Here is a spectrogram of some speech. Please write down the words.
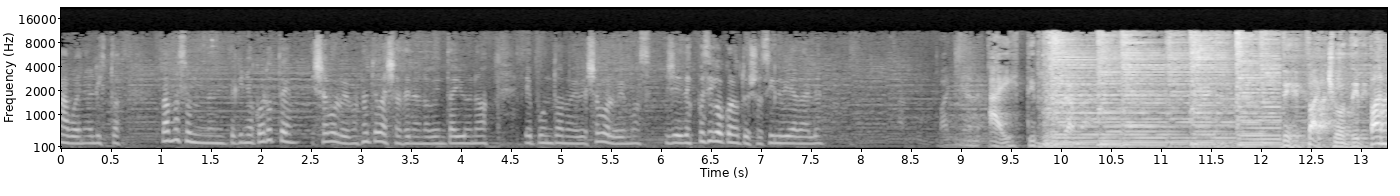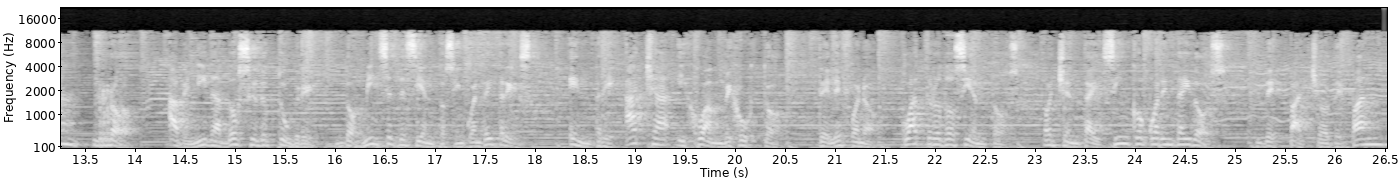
Ah, bueno, listo. Vamos a un pequeño corte ya volvemos. No te vayas de la 91.9, ya volvemos. Después sigo con lo tuyo, Silvia, dale. A este programa. Despacho de Pan Rock, Avenida 12 de Octubre, 2753, entre Hacha y Juan B. Justo. Teléfono 4200 8542. Despacho de Pan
